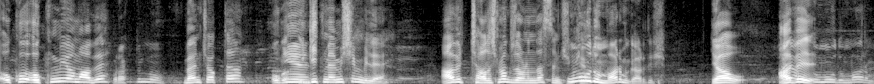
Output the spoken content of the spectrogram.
okul okumuyorum abi. Bıraktın mı? Ben çoktan oku- Niye? gitmemişim bile. Abi çalışmak zorundasın çünkü. Umudun var mı kardeşim? Ya Hayatta abi umudun var mı?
